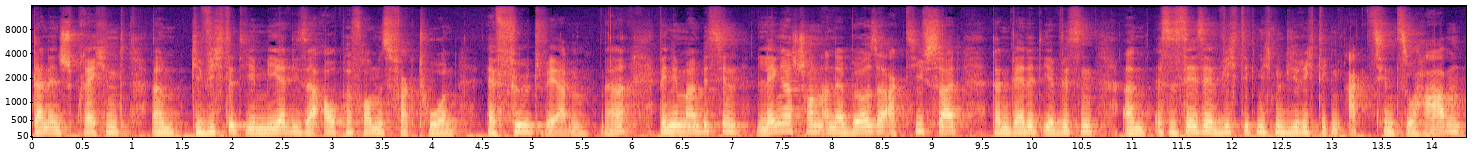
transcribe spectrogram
dann entsprechend ähm, gewichtet, je mehr dieser Outperformance-Faktoren erfüllt werden. Ja? Wenn ihr mal ein bisschen länger schon an der Börse aktiv seid, dann werdet ihr wissen, ähm, es ist sehr, sehr wichtig, nicht nur die richtigen Aktien zu haben,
